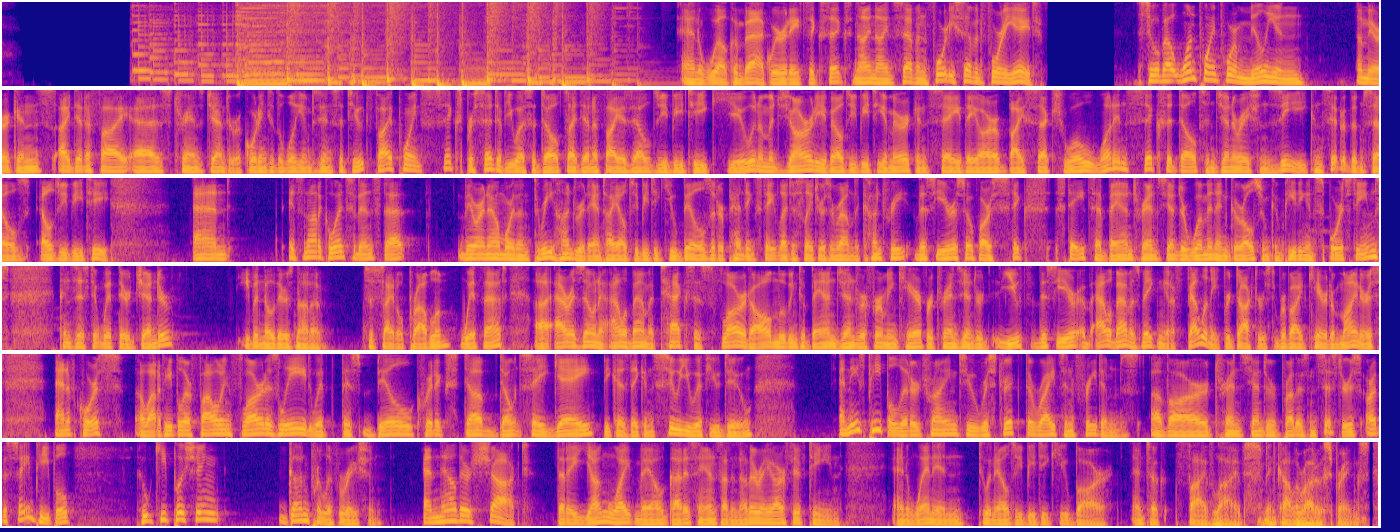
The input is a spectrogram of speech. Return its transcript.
And welcome back. We're at 866 997 4748. So, about 1.4 million Americans identify as transgender, according to the Williams Institute. 5.6% of U.S. adults identify as LGBTQ, and a majority of LGBT Americans say they are bisexual. One in six adults in Generation Z consider themselves LGBT. And it's not a coincidence that there are now more than 300 anti LGBTQ bills that are pending state legislatures around the country this year. So far, six states have banned transgender women and girls from competing in sports teams consistent with their gender even though there's not a societal problem with that. Uh, Arizona, Alabama, Texas, Florida, all moving to ban gender affirming care for transgender youth this year. Alabama is making it a felony for doctors to provide care to minors. And of course, a lot of people are following Florida's lead with this bill critics dub Don't Say Gay because they can sue you if you do. And these people that are trying to restrict the rights and freedoms of our transgender brothers and sisters are the same people who keep pushing gun proliferation and now they're shocked that a young white male got his hands on another AR 15 and went in to an LGBTQ bar and took five lives in Colorado Springs.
